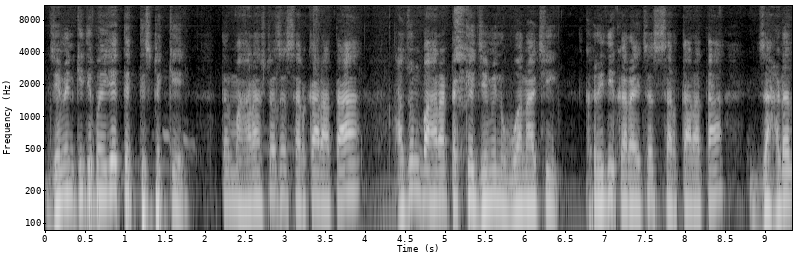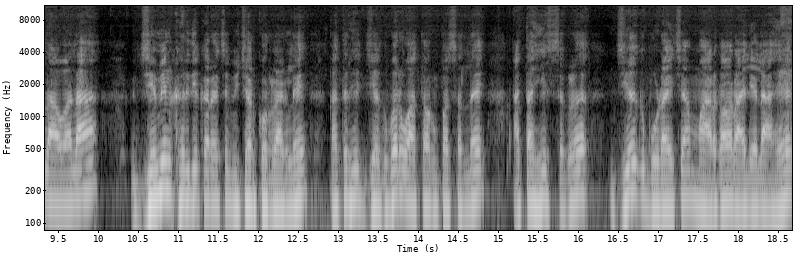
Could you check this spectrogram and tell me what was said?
जमीन किती पाहिजे? तेहतीस टक्के. तर महाराष्ट्राचं सरकार आता अजून बारा टक्के जमीन वनाची खरेदी करायचं सरकार आता झाडं लावायला जमीन खरेदी करायचा विचार करू लागले का तर हे जगभर वातावरण पसरलंय. आता हे सगळं जग बुडायच्या मार्गावर आलेलं आहे.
